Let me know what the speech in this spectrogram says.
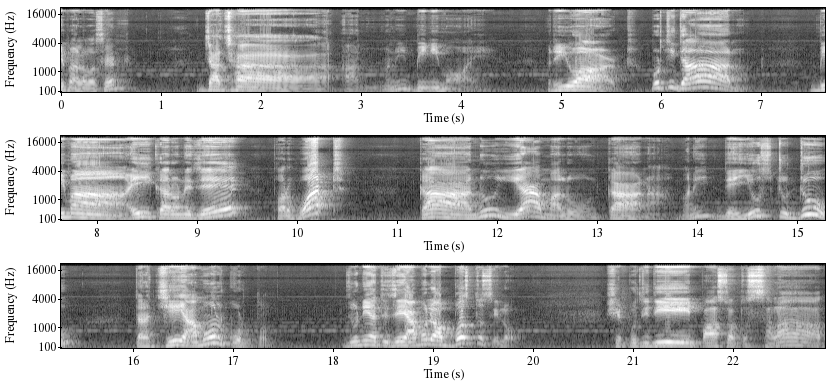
এ ভালোবাসেন যাঝা আন মানে বিনিময়, রিওয়ার্ড, প্রতিদান, বিমা, এই কারণে যে ফর হোয়াট কানু ইয়া মালুন, কানা মানে দে ইউজ টু ডু তারা যে আমল করত, দুনিয়াতে যে আমলে অভ্যস্ত ছিল, সে প্রতিদিন পাঁচ রক্ত সালাত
